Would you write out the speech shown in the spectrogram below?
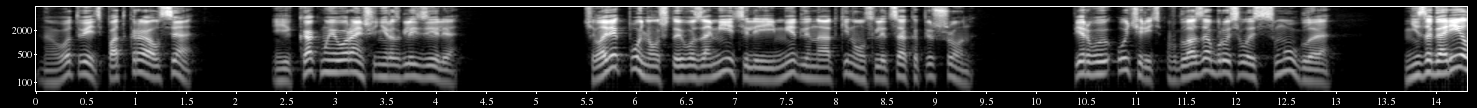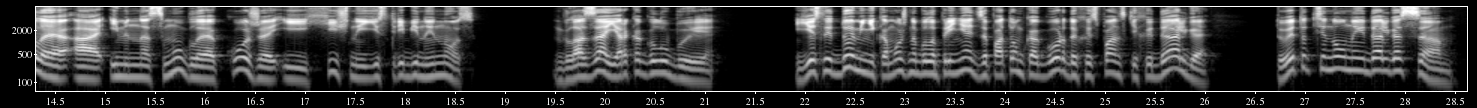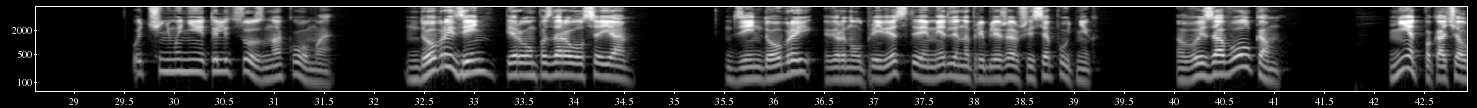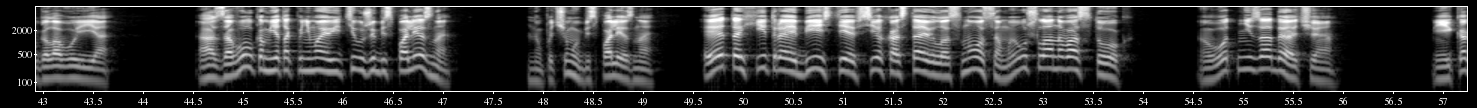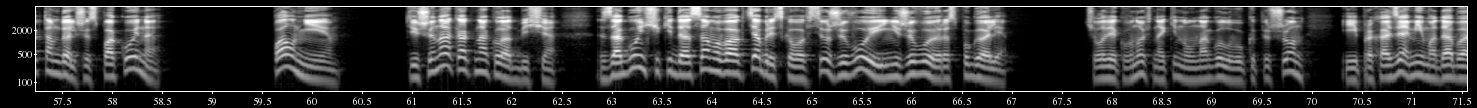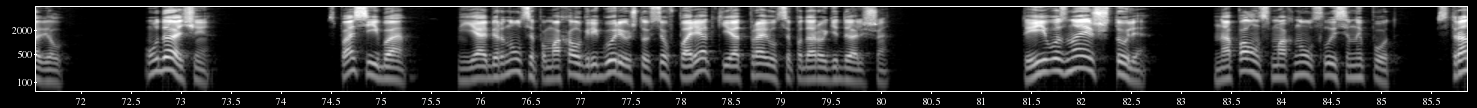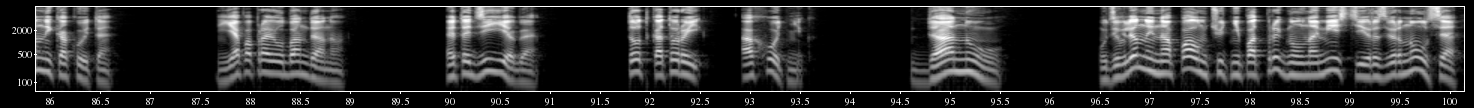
Вот ведь подкрался. И как мы его раньше не разглядели? Человек понял, что его заметили, и медленно откинул с лица капюшон. В первую очередь в глаза бросилась смуглая, не загорелая, а именно смуглая кожа и хищный ястребиный нос. Глаза ярко-голубые. Если Доминика можно было принять за потомка гордых испанских идальго, то этот тянул на идальго сам. Очень мне это лицо знакомо. «Добрый день», — первым поздоровался я. «День добрый», — вернул приветствие медленно приближавшийся путник. «Вы за волком?» «Нет», — покачал головой я. «А за волком, я так понимаю, идти уже бесполезно?» «Ну почему бесполезно?» «Это хитрое бестие всех оставила с носом и ушла на восток. Вот незадача». «И как там дальше, спокойно?» «Вполне. Тишина, как на кладбище». Загонщики до самого Октябрьского все живое и неживое распугали. Человек вновь накинул на голову капюшон и, проходя мимо, добавил. «Удачи!» «Спасибо!» Я обернулся, помахал Григорию, что все в порядке, и отправился по дороге дальше. «Ты его знаешь, что ли?» Напалм смахнул с лысины пот. «Странный какой-то». Я поправил бандану. «Это Диего. Тот, который охотник. Да ну! Удивленный Напалм чуть не подпрыгнул на месте и развернулся,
